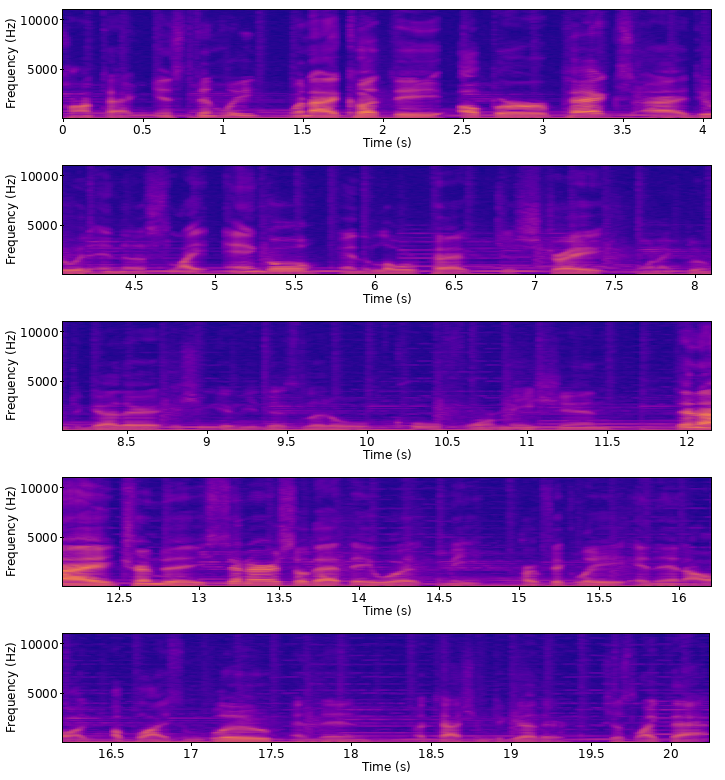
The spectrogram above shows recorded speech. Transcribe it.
contact instantly. When I cut the upper pecs I do it in a slight angle and the lower pec just straight. When I glue them together it should give you this little cool formation. Then I trim the center so that they would meet perfectly and then I'll apply some glue and then attach them together just like that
